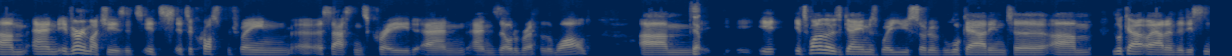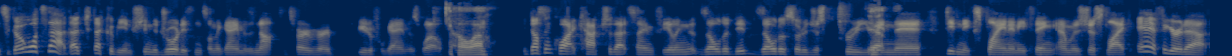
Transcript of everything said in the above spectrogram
Um, and it very much is. It's it's it's a cross between uh, Assassin's Creed and and Zelda Breath of the Wild. Um, Yep. It it's one of those games where you sort of look out into um, look out out in the distance and go, what's that? That that could be interesting. The draw distance on the game is nuts. It's a very very beautiful game as well. Oh wow. It doesn't quite capture that same feeling that Zelda did. Zelda sort of just threw you Yeah. in there, didn't explain anything, and was just like, "Eh, figure it out."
